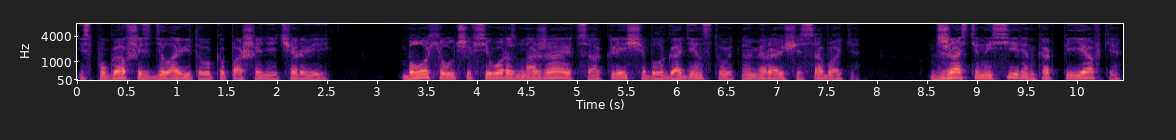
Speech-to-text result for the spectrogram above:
испугавшись деловитого копошения червей. Блохи лучше всего размножаются, а клещи благоденствуют на умирающей собаке. Джастин и Сирен, как пиявки,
